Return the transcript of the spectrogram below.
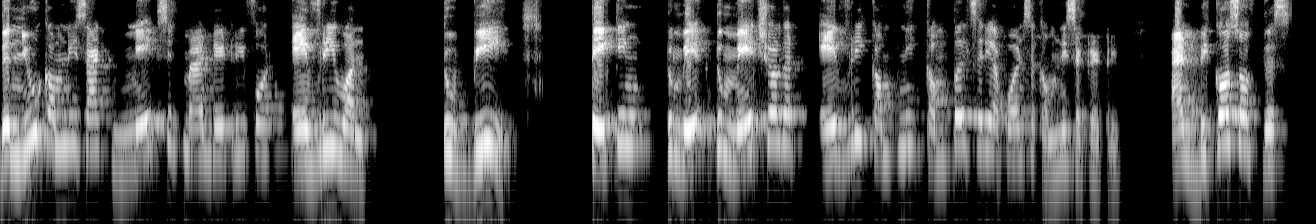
The new Companies Act makes it mandatory for everyone to be taking to make to make sure that every company compulsory appoints a company secretary. And because of this,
